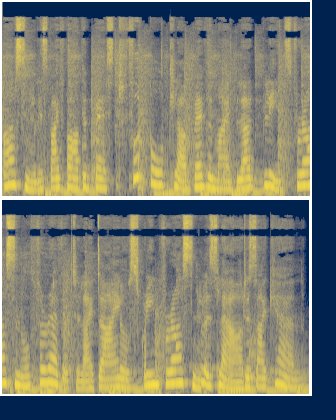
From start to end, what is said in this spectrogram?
Arsenal is by far the best football club ever. My blood bleeds for Arsenal forever till I die. I'll scream for Arsenal as loud as I can.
